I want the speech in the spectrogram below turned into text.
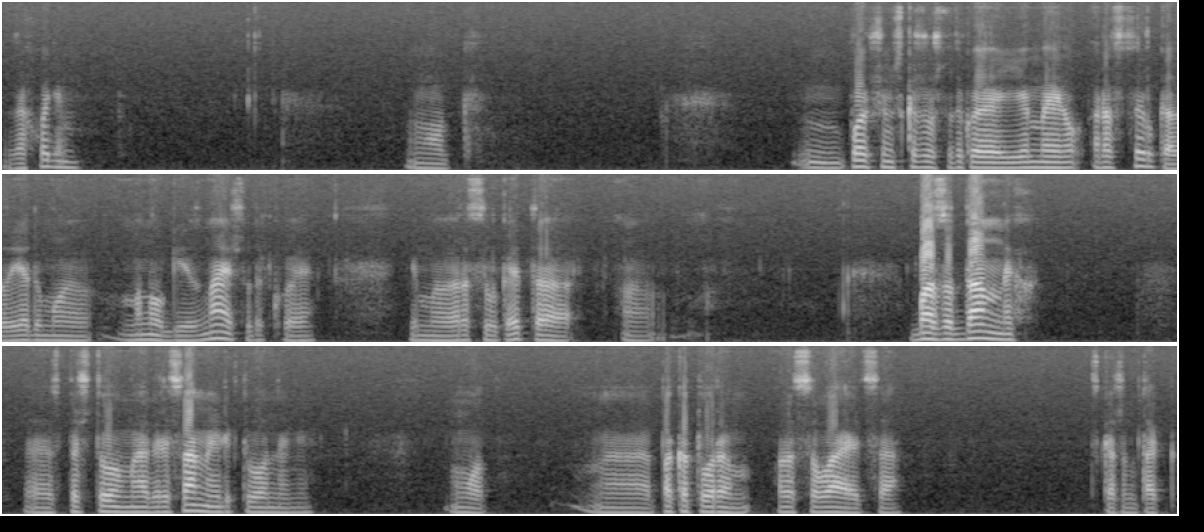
Заходим. Вот. В общем, скажу, что такое e-mail рассылка. Я думаю, многие знают, что такое email рассылка. Это э, база данных э, с почтовыми адресами электронными, вот, э, по которым рассылается, скажем так,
